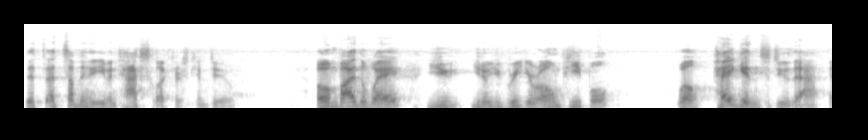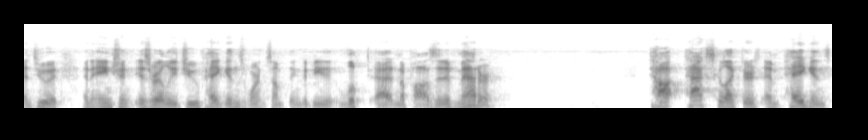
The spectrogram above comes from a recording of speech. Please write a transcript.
that's something that even tax collectors can do. Oh, and by the way, you, you know, you greet your own people. Well, pagans do that. And to an ancient Israeli Jew, pagans weren't something to be looked at in a positive manner. Ta- tax collectors and pagans.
